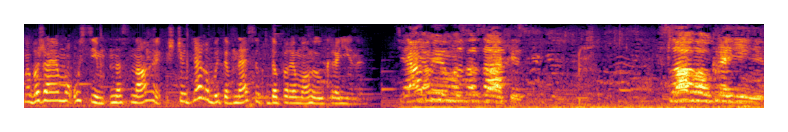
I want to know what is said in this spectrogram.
ми бажаємо усім наснаги щодня робити внесок до перемоги України. Дякуємо за захист! Слава Україні!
